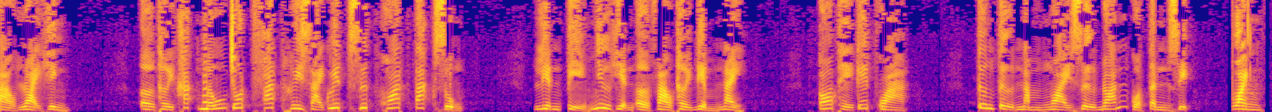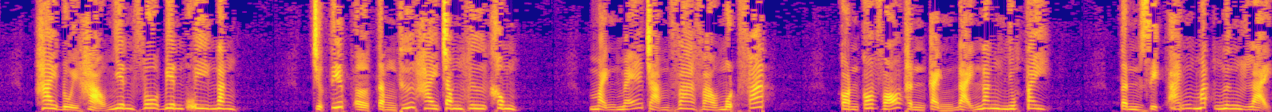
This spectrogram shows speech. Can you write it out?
bảo loại hình, ở thời khắc mấu chốt phát huy giải quyết dứt khoát tác dụng, liền tỉ như hiện ở vào thời điểm này, có thể kết quả, tương tự nằm ngoài dự đoán của tần dịch, oành, hai đùi hảo nhiên vô biên uy năng, trực tiếp ở tầng thứ hai trong hư không, mạnh mẽ chạm va vào một phát, còn có võ thần cảnh đại năng nhúc tay, tần dịch ánh mắt ngưng lại,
